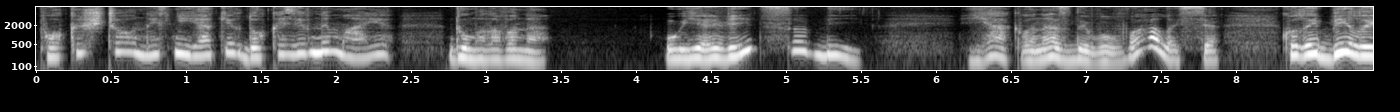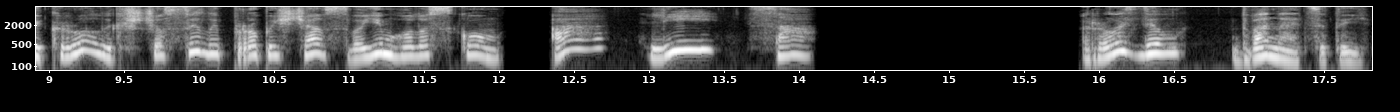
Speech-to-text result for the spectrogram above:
Поки що у них ніяких доказів немає думала вона. Уявіть собі, як вона здивувалася, коли білий кролик щосили пропищав своїм голоском Аліса. Розділ дванадцятий.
